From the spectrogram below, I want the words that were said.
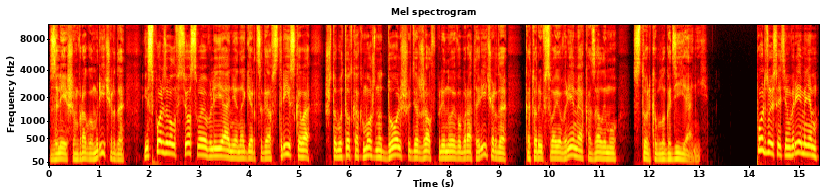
злейшим врагом Ричарда, использовал все свое влияние на герцога австрийского, чтобы тот как можно дольше держал в плену его брата Ричарда, который в свое время оказал ему столько благодеяний. Пользуясь этим временем,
